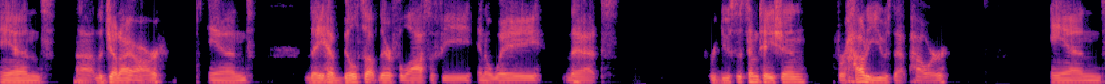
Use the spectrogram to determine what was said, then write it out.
And uh, the jedi are and they have built up their philosophy in a way that reduces temptation for how to use that power. And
